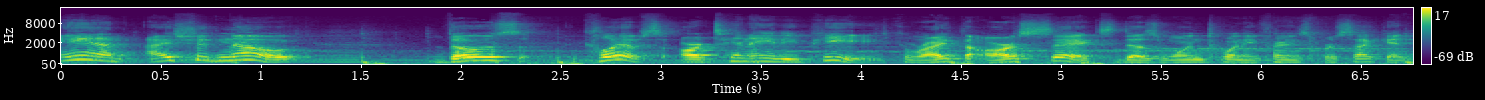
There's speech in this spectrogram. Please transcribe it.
And I should note, those clips are 1080p, right? The R6 does 120 frames per second,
